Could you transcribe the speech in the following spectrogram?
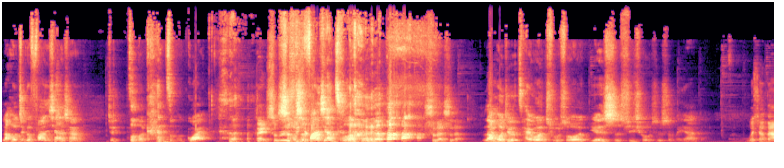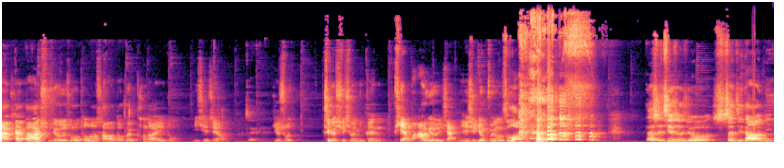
然后这个方向上就怎么看怎么怪，对，是不是是不是方向错了？是的，是的。然后就才问出说原始需求是什么样的。我想大家开发需求的时候，多多少少都会碰到一种一些这样，对，有时候这个需求你跟 PM argue 一下，也许就不用做了。但是其实就涉及到你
